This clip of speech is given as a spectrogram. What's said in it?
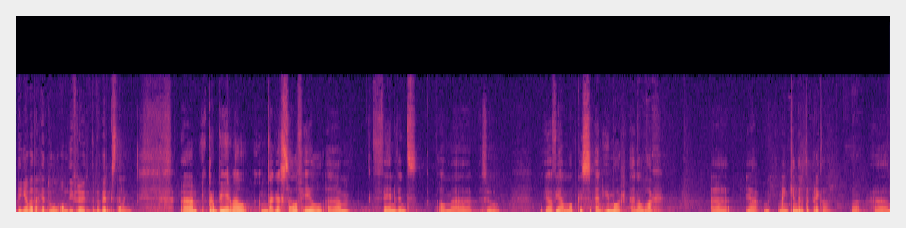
dingen wat dat je doet om die vreugde te bewerkstelligen? Ehm, ik probeer wel, omdat ik dat zelf heel ehm, fijn vind, om eh, zo ja, via mopjes en humor en een lach eh, ja, mijn kinderen te prikkelen. Ja. Ehm,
